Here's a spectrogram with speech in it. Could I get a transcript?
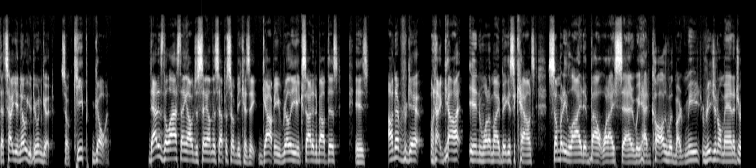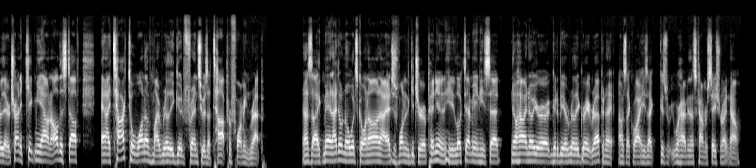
that's how you know you're doing good. So keep going. That is the last thing I'll just say on this episode because it got me really excited about this is I'll never forget when I got in one of my biggest accounts, somebody lied about what I said. We had calls with my regional manager. They were trying to kick me out and all this stuff. And I talked to one of my really good friends who is a top performing rep. And I was like, man, I don't know what's going on. I just wanted to get your opinion. And he looked at me and he said, know how I know you're going to be a really great rep? And I, I was like, why? He's like, because we're having this conversation right now.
